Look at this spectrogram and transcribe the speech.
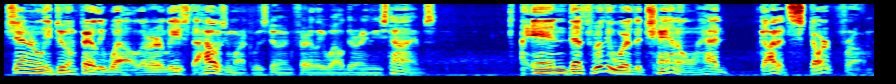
generally doing fairly well, or at least the housing market was doing fairly well during these times. And that's really where the channel had got its start from.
